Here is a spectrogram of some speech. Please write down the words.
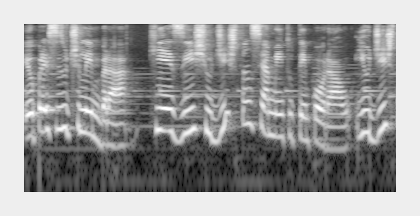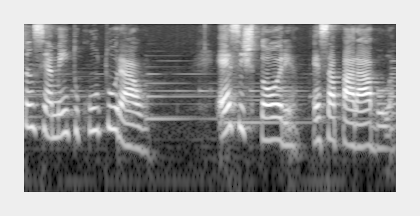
eu preciso te lembrar que existe o distanciamento temporal e o distanciamento cultural. Essa história, essa parábola,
